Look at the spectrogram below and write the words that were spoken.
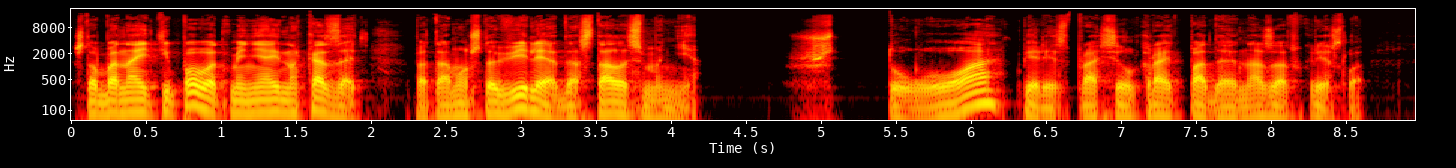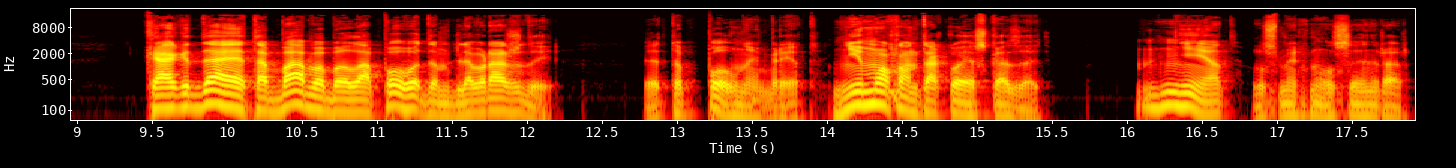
чтобы найти повод меня и наказать, потому что Вилия досталась мне. «Что?» — переспросил Крайт, падая назад в кресло. «Когда эта баба была поводом для вражды?» «Это полный бред. Не мог он такое сказать». «Нет», — усмехнулся Энрар.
